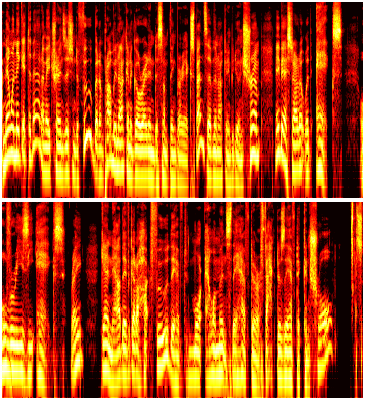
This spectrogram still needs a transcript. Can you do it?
And then when they get to that, I may transition to food, but I'm probably not going to go right into something very expensive. They're not going to be doing shrimp. Maybe I start out with eggs over easy eggs, right? Again, now they've got a hot food. They have more elements they have to, or factors they have to control. It's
